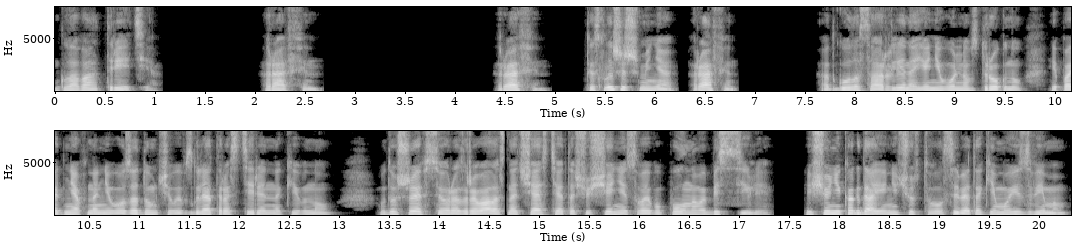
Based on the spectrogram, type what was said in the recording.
Глава третья. Рафин. «Рафин, ты слышишь меня? Рафин?» От голоса Орлена я невольно вздрогнул и, подняв на него задумчивый взгляд, растерянно кивнул. В душе все разрывалось на части от ощущения своего полного бессилия. Еще никогда я не чувствовал себя таким уязвимым.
